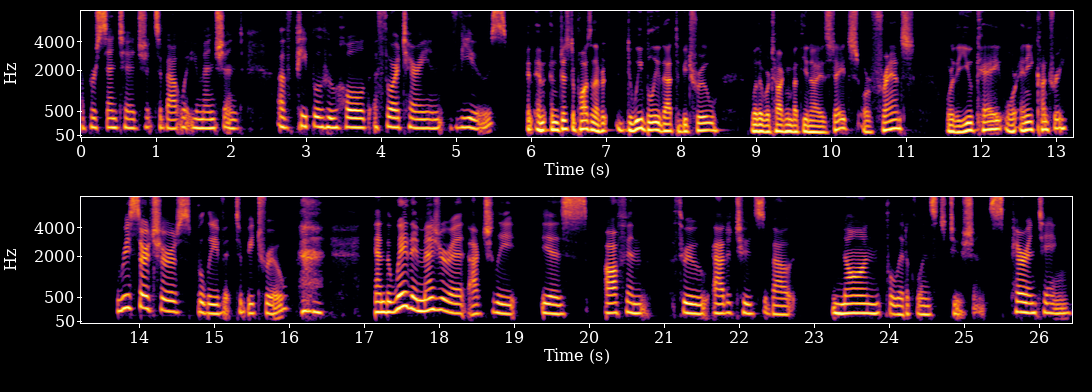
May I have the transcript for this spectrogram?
a percentage, it's about what you mentioned, of people who hold authoritarian views. And, and, and just to pause on that, do we believe that to be true, whether we're talking about the United States or France or the UK or any country? Researchers believe it to be true. and the way they measure it actually is often through attitudes about non political institutions, parenting,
